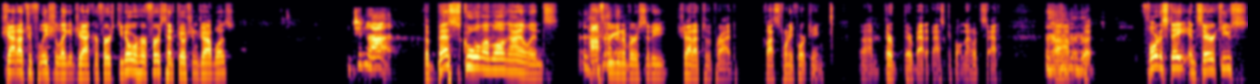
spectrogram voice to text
Shout out to Felisha Legette-Jack. Her first. Do you know where her first head coaching job was? did not. The best school on Long Island, Hofstra University. Shout out to the Pride, class 2014. Um, they're they're bad at basketball now. It's sad. Um, but Florida State and Syracuse.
